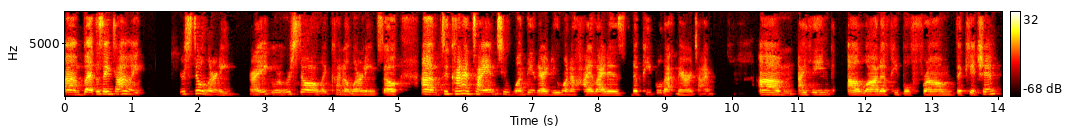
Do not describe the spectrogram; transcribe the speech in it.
Um, but at the same time, like you're still learning, right? We're, still like kind of learning. So um, to kind of tie into one thing that I do want to highlight is the people that maritime. Um, I think a lot of people from the kitchen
